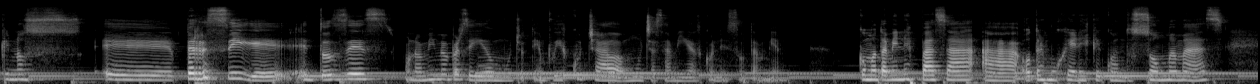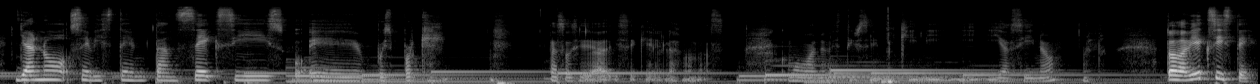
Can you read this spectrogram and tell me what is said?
que nos eh, persigue. Entonces, bueno, a mí me ha perseguido mucho tiempo y he escuchado a muchas amigas con eso también. Como también les pasa a otras mujeres que cuando son mamás ya no se visten tan sexys, eh, pues porque la sociedad dice que las mamás, ¿cómo van a vestirse en bikini y, y así, no? Bueno, todavía existe,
